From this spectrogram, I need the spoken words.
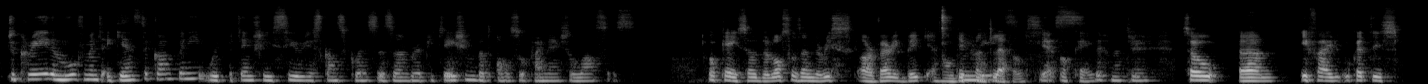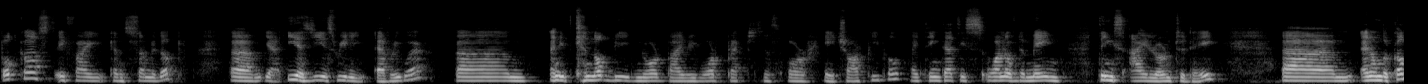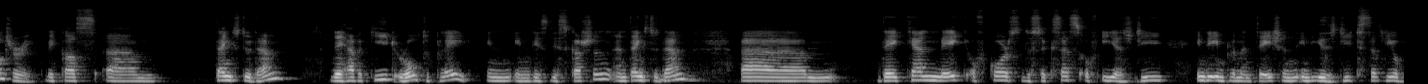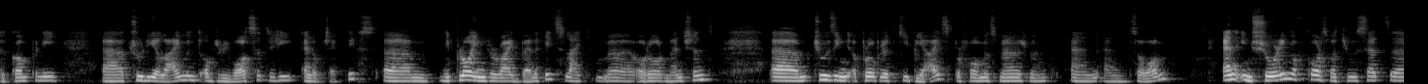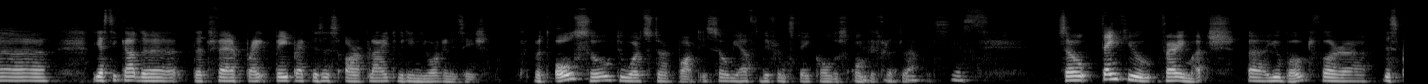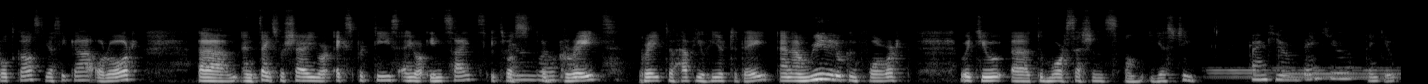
to create a movement against the company with potentially serious consequences on reputation, but also financial losses. Okay, so the losses and the risks are very big and on different Indeed. levels. Yes, Okay. definitely. So um, if I look at this podcast, if I can sum it up, um, yeah, ESG is really everywhere. Um, and it cannot be ignored by reward practices or HR people. I think that is one of the main things I learned today. Um, and on the contrary, because um, thanks to them, they have a key role to play in, in this discussion. And thanks to them, um, they can make, of course, the success of ESG in the implementation in the ESG strategy of the company uh, through the alignment of the reward strategy and objectives, um, deploying the right benefits, like uh, Aurore mentioned, um, choosing appropriate KPIs, performance management, and, and so on. And ensuring, of course, what you said, uh, Jessica, the, that fair pay practices are applied within the organization, but also towards third parties. So we have different stakeholders on different levels. Yes. So thank you very much, uh, you both, for uh, this podcast, Jessica, Aurore. Um, and thanks for sharing your expertise and your insights. It was a great, great to have you here today. And I'm really looking forward with you uh, to more sessions on ESG. Thank you. Thank you. Thank you.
